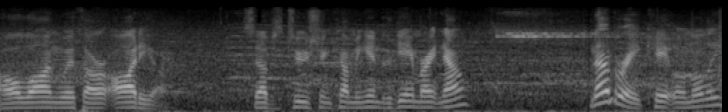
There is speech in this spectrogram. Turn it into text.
along with our audio. Substitution coming into the game right now. Number eight, Caitlin Lilly.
